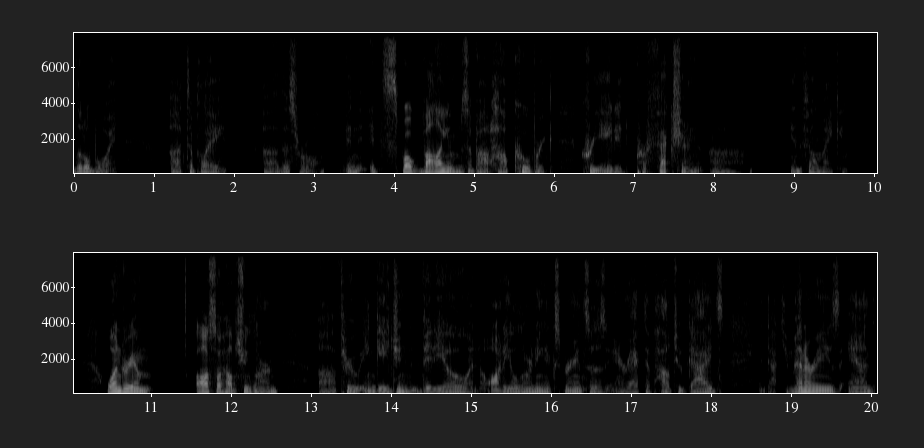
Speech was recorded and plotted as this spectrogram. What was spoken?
little boy uh, to play uh, this role. And it spoke volumes about how Kubrick created perfection uh, in filmmaking. Wondrium also helps you learn uh, through engaging video and audio learning experiences, interactive how to guides, and documentaries. And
